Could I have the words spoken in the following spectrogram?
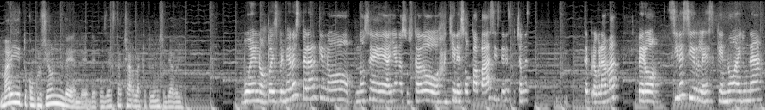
Mari, tu conclusión de, pues, de esta charla que tuvimos el día de hoy. Bueno, pues primero esperar que no, no se hayan asustado quienes son papás y estén escuchando este programa, pero sí decirles que no hay una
